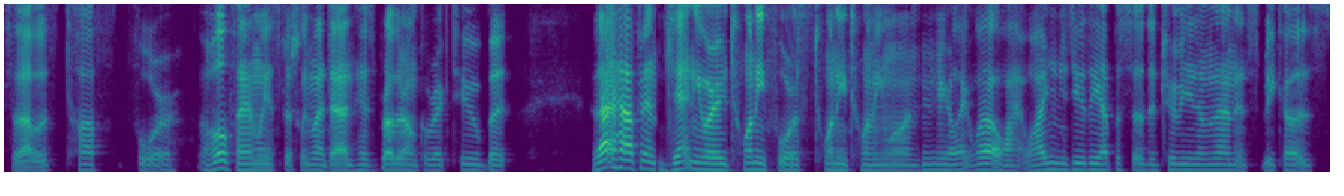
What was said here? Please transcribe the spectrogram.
So that was tough for the whole family, especially my dad and his brother, Uncle Rick, too. But that happened January 24th, 2021. And you're like, well, why, why didn't you do the episode to tribute him then? It's because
